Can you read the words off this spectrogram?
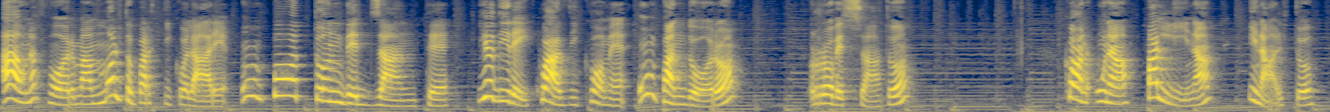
ha una forma molto particolare, un po' tondeggiante. Io direi quasi come un pandoro rovesciato con una pallina in alto.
